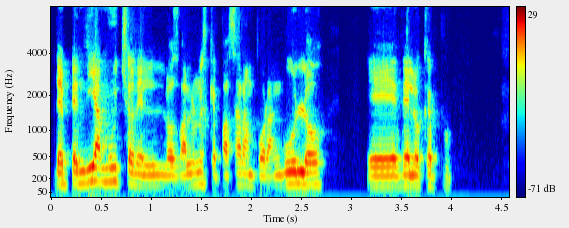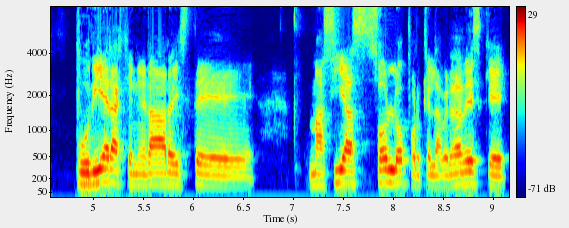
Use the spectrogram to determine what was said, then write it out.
Dependía mucho de los balones que pasaran por ángulo, eh, de lo que pu- pudiera generar este Macías solo, porque la verdad es que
